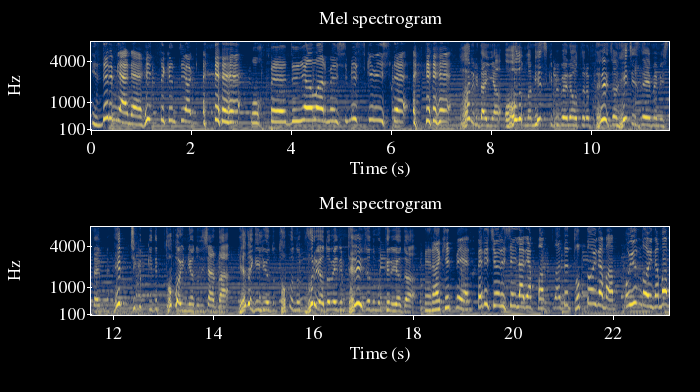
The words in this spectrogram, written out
izlerim yani. Hiç sıkıntı yok. oh be dünya varmış. Mis gibi işte. Harbiden ya oğlumla mis gibi böyle oturup televizyon hiç izleyememiştim. Hep çıkıp gidip top oynuyordu dışarıda. Ya da geliyordu topunu vuruyordu benim televizyonumu kırıyordu. Merak etmeyin. Ben hiç öyle şeyler yapmam. Zaten top da oynamam. Oyun da oynamam.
